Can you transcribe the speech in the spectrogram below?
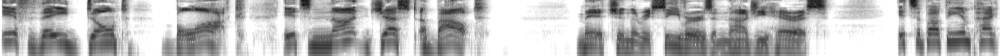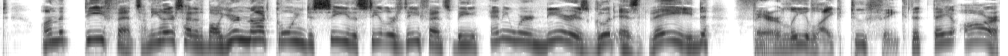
If they don't block, it's not just about Mitch and the receivers and Najee Harris. It's about the impact on the defense on the other side of the ball. You're not going to see the Steelers defense be anywhere near as good as they'd fairly like to think that they are.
